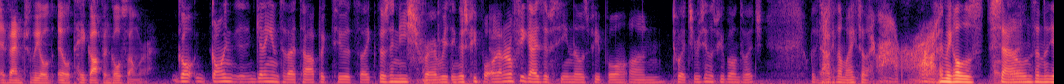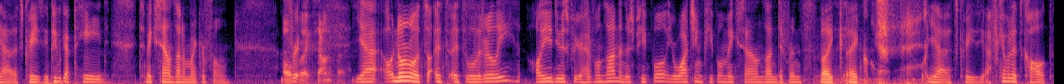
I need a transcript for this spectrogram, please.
eventually it'll, it'll take off and go somewhere Go, going, getting into that topic too. It's like there's a niche for everything. There's people. I don't know if you guys have seen those people on Twitch. Have you ever seen those people on Twitch? Where they talk to the mics, they're like, they make all those sounds, and yeah, it's crazy. People get paid to make sounds on a microphone. oh For- for like sound effects Yeah. Oh no, no. It's it's it's literally all you do is put your headphones on, and there's people. You're watching people make sounds on different like like. Yeah, it's crazy. I forget what it's called.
